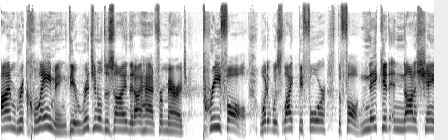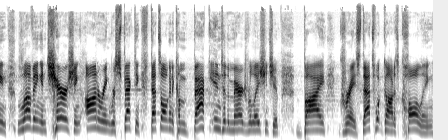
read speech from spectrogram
I'm reclaiming the original design that I had for marriage pre fall, what it was like before the fall. Naked and not ashamed, loving and cherishing, honoring, respecting. That's all going to come back into the marriage relationship by grace. That's what God is calling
